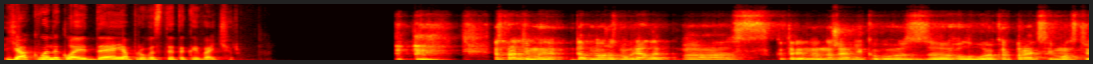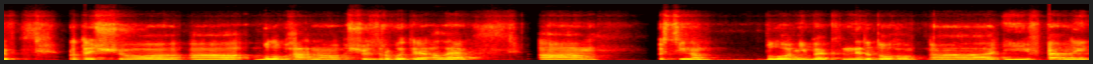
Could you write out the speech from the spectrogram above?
Як виникла ідея провести такий вечір? Насправді ми давно розмовляли е, з Катериною Нажевніковою, з головою корпорації монстрів, про те, що е, було б гарно щось зробити, але е, постійно було ніби як не до того. Е, і в певний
